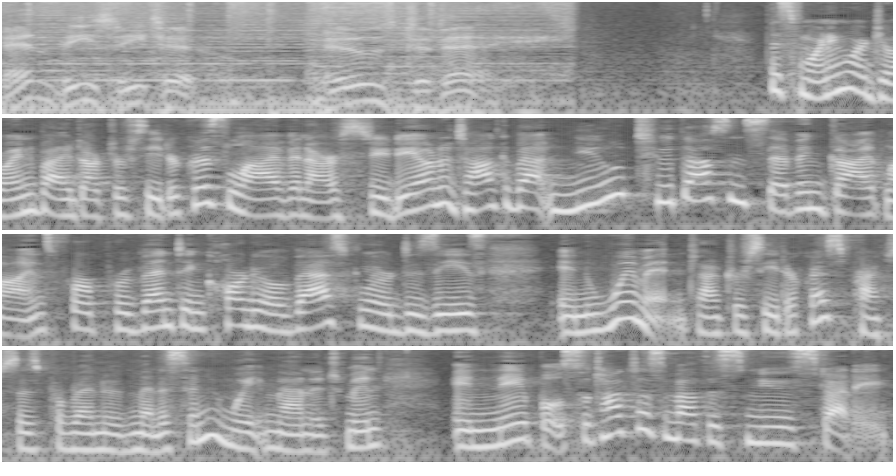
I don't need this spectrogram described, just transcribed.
NBC2 News Today. This morning, we're joined by Dr. Cederquist live in our studio to talk about new 2007 guidelines for preventing cardiovascular disease in women. Dr. Cederquist practices preventive medicine and weight management in Naples. So talk to us about this new study.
